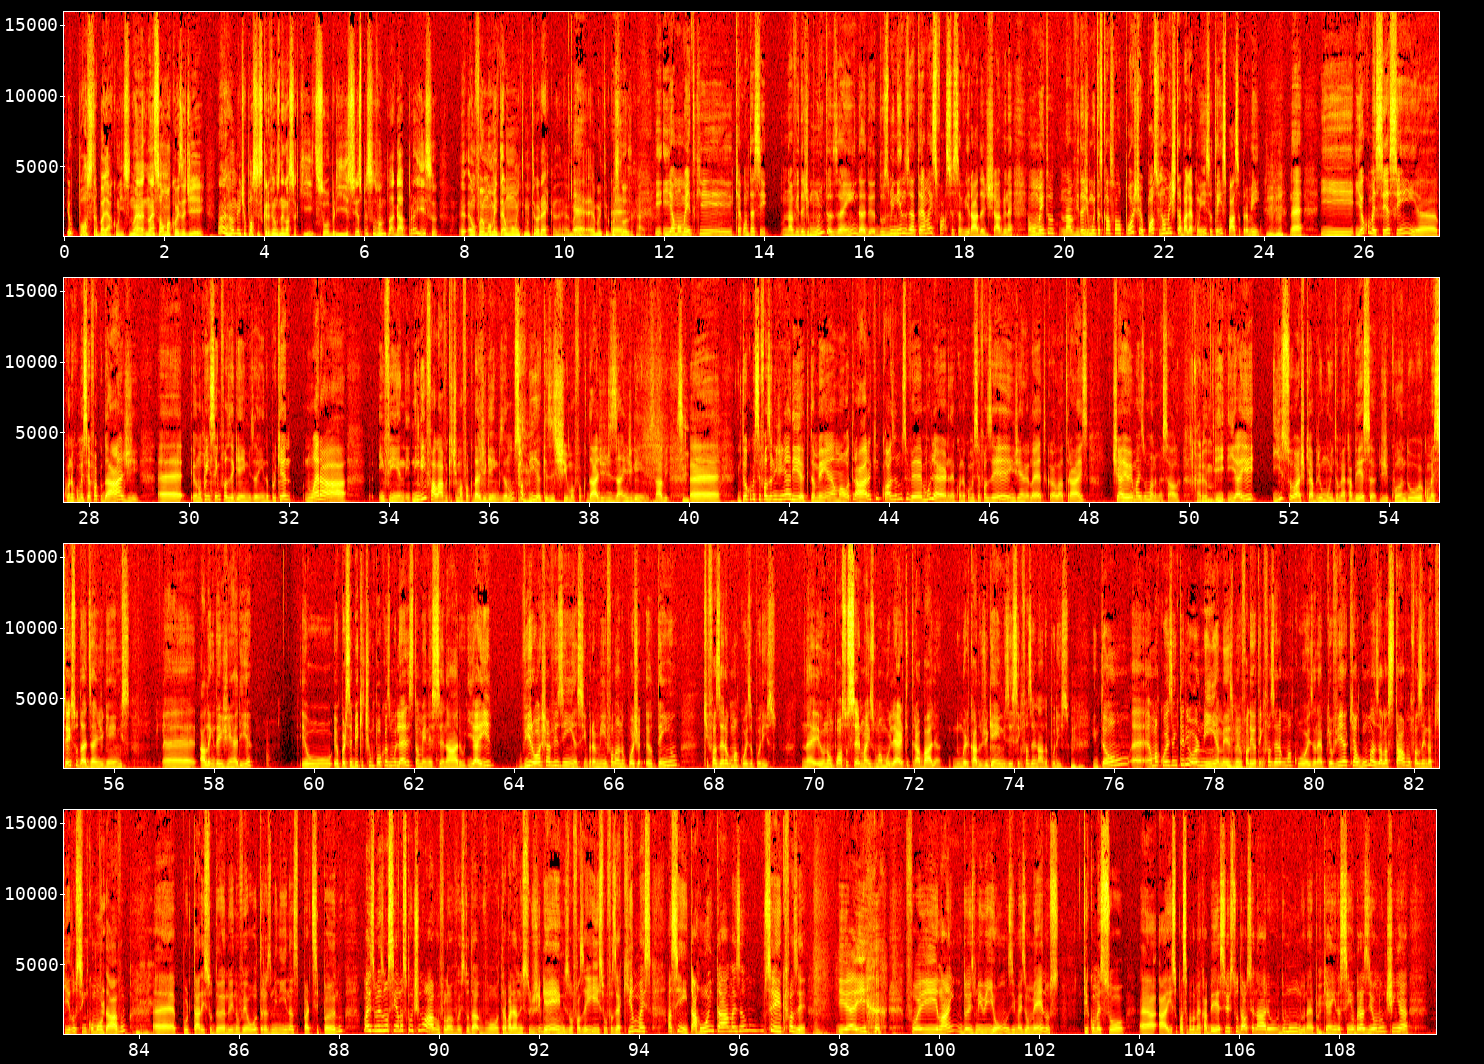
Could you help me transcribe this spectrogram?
eu posso trabalhar com isso, não é, não é só uma coisa de... Não, realmente eu posso escrever uns negócios aqui sobre isso e as pessoas vão me pagar pra isso. É, é um- foi um momento, é um momento muito eureka, né? É, É. é muito gostoso, cara. E, e é um momento que, que acontece na vida de muitas ainda, de- dos meninos é até mais fácil essa virada de chave, né? É um momento na vida de muitas que elas falam, poxa, eu posso realmente trabalhar com isso? Tem espaço pra mim? Uhum. né? E, e eu comecei assim, eh, quando eu comecei a faculdade, eh, eu não pensei em fazer games ainda, porque não era. Enfim, ninguém falava que tinha uma faculdade de games. Eu não sabia que existia uma faculdade de design de games, sabe? Sim. É, então eu comecei fazendo engenharia, que também é uma outra área que quase não se vê mulher, né? Quando eu comecei a fazer engenharia elétrica lá atrás, tinha eu e mais uma na minha sala. Caramba. E, e aí, isso eu acho que abriu muito a minha cabeça de quando eu comecei a estudar design de games, é, além da engenharia, eu, eu percebi que tinham poucas mulheres também nesse cenário. E aí virou a chavezinha, assim, pra mim, falando, poxa, eu tenho que fazer alguma coisa por isso. Né? Eu não posso ser mais uma mulher que trabalha no mercado de games e sem fazer nada por isso. Uhum. Então, é, é uma coisa interior minha mesmo. Uhum. Eu falei, eu tenho que fazer alguma coisa, né? Porque eu via que algumas, elas estavam fazendo aquilo, se incomodavam Uhum. é, por estar estudando e não ver outras meninas participando. Mas mesmo assim, elas continuavam. Falavam, vou estudar, vou trabalhar no estúdio de games, vou fazer isso, vou fazer aquilo. Mas, assim, tá ruim, tá, mas eu não sei o que fazer. E aí, foi lá em 2011, mais ou menos, que começou é, a isso passar pela minha cabeça e eu estudar o cenário do mundo, né? Porque ainda assim o Brasil não tinha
